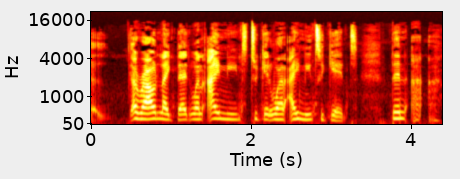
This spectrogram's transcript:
around like that when I need to get what I need to get, then uh-uh.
